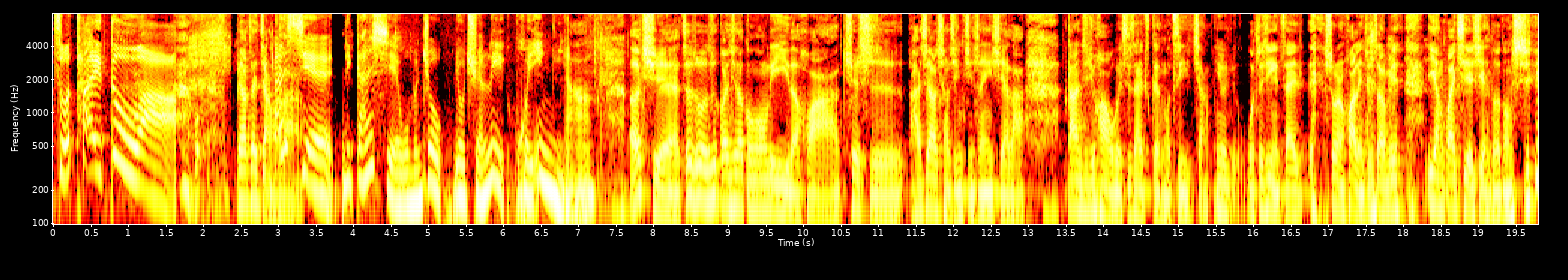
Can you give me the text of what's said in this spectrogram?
什么态度啊？不要再讲了。敢写你敢写，我们就有权利回应你啊！而且，这如果是关系到公共利益的话，确实还是要小心谨慎一些啦。当然，这句话我也是在跟我自己讲，因为我最近也在 说人话脸书上面阴阳怪气的写很多东西。”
